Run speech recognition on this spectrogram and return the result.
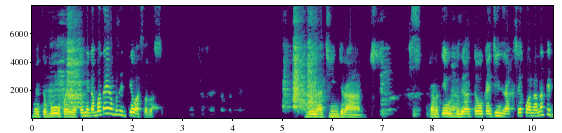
મેં તો બહુ ભાઈ ટમેટા બતાવ્યા બધી કેવા સરસ. લીલા જીંજરા. કારણ કે એવું જ બધું આ તો કઈ જીંજરા શેકવાના નથી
